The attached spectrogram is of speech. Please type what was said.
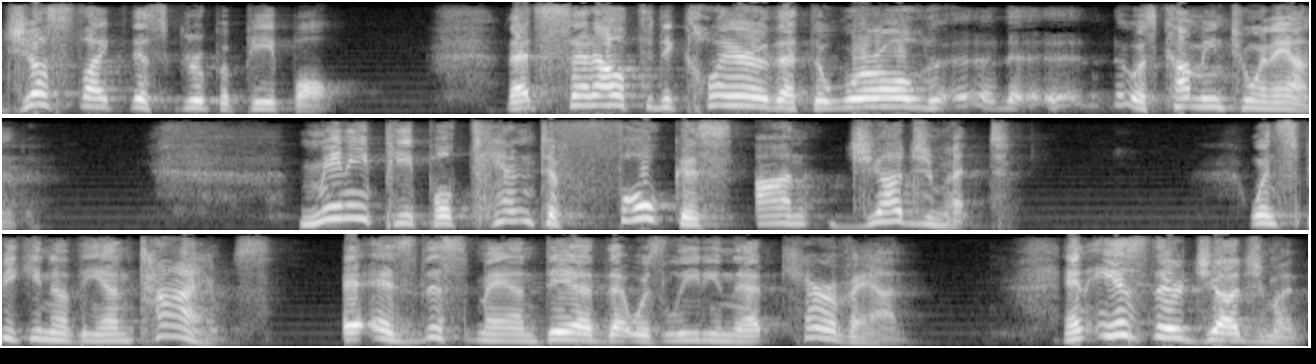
just like this group of people that set out to declare that the world uh, was coming to an end, many people tend to focus on judgment when speaking of the end times, as this man did that was leading that caravan. And is there judgment?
